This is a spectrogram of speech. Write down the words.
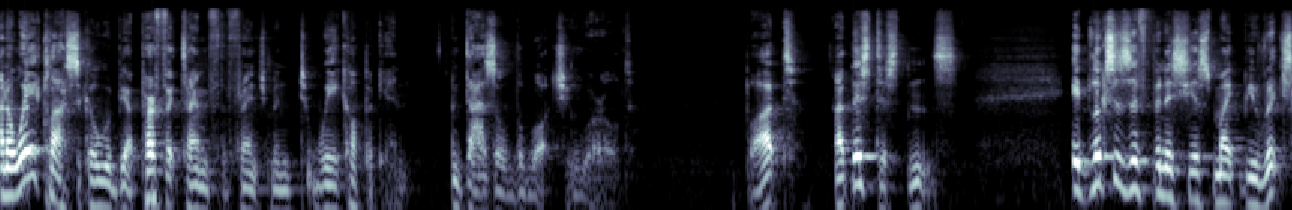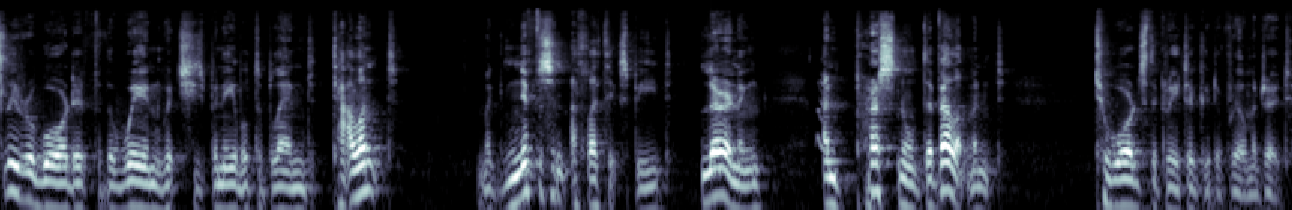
An away Clásico would be a perfect time for the Frenchman to wake up again and dazzle the watching world. But at this distance, it looks as if Vinicius might be richly rewarded for the way in which he's been able to blend talent, magnificent athletic speed, learning, and personal development towards the greater good of Real Madrid.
